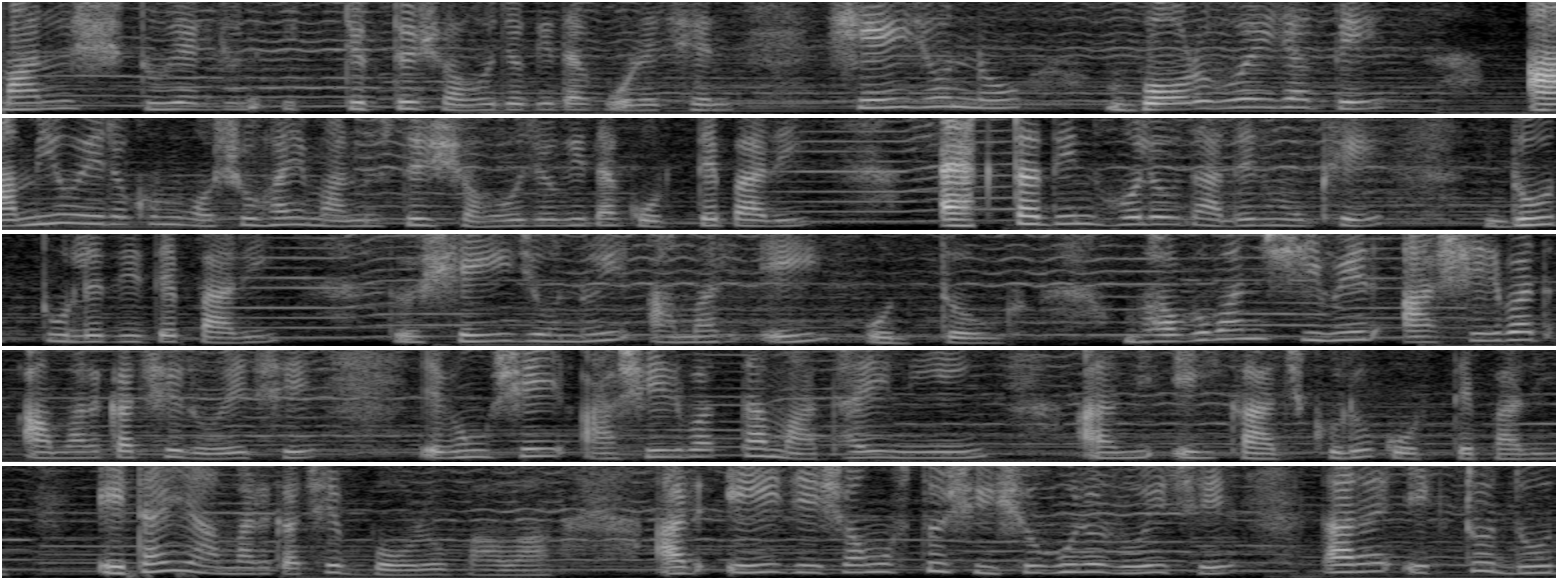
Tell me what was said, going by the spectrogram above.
মানুষ দু একজন একটু একটু সহযোগিতা করেছেন। সেই জন্য বড় হয়ে যাতে আমিও এরকম অসহায় মানুষদের সহযোগিতা করতে পারি একটা দিন হলেও তাদের মুখে দুধ তুলে দিতে পারি, তো সেই জন্যই আমার এই উদ্যোগ। ভগবান শিবের আশীর্বাদ আমার কাছে রয়েছে এবং সেই আশীর্বাদটা মাথায় নিয়েই আমি এই কাজগুলো করতে পারি। এটাই আমার কাছে বড় পাওয়া। আর এই যে সমস্ত শিশুগুলো রয়েছে, তারা একটু দুধ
